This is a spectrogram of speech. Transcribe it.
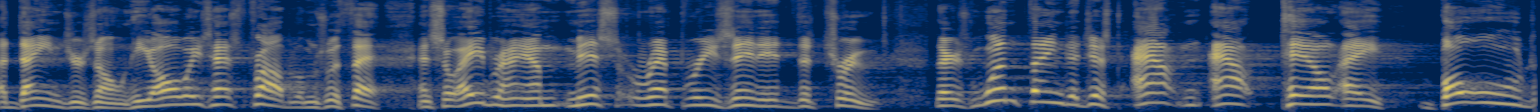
a danger zone. He always has problems with that. And so Abraham misrepresented the truth. There's one thing to just out and out tell a bold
